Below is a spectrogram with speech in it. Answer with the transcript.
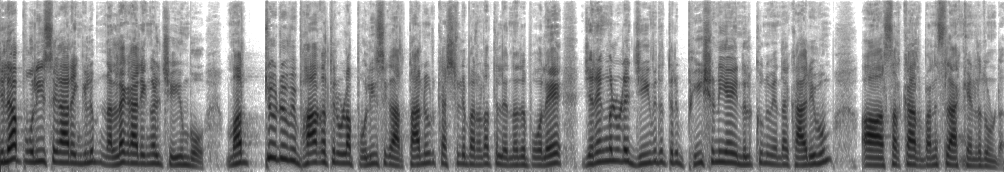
ചില പോലീസുകാരെങ്കിലും നല്ല കാര്യങ്ങൾ ചെയ്യുമ്പോൾ മറ്റൊരു വിഭാഗത്തിലുള്ള പോലീസുകാർ താനൂർ കസ്റ്റഡി ഭരണത്തിൽ എന്നതുപോലെ ജനങ്ങളുടെ ജീവിതത്തിന് ഭീഷണിയായി നിൽക്കുന്നു എന്ന കാര്യവും സർക്കാർ മനസ്സിലാക്കേണ്ടതുണ്ട്.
